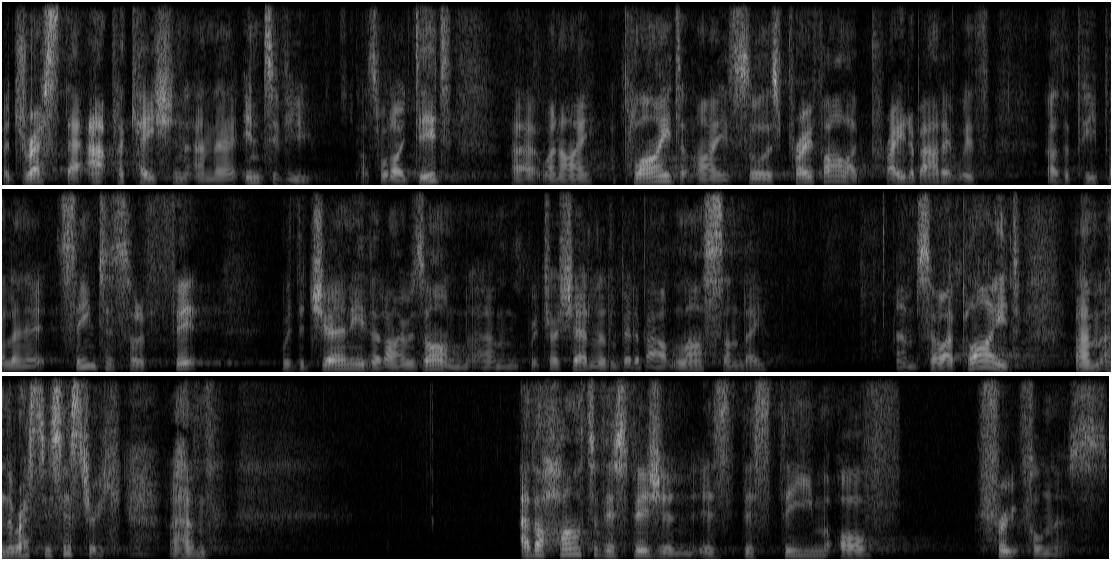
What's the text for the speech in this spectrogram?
addressed their application and their interview. That's what I did uh, when I applied, I saw this profile, I prayed about it with other people, and it seemed to sort of fit with the journey that I was on, um, which I shared a little bit about last Sunday. Um, so I applied, um, and the rest is history. Um, at the heart of this vision is this theme of fruitfulness.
